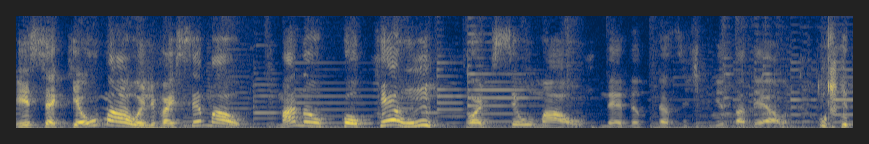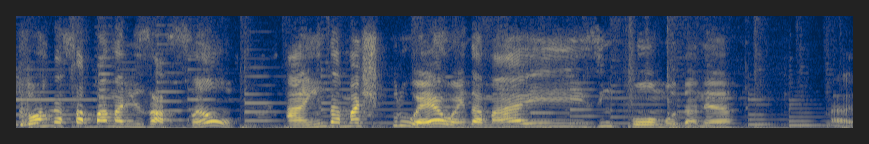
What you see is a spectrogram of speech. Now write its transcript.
esse aqui é o mal, ele vai ser mal. Mas não, qualquer um pode ser o mal, né? Dentro dessa escrita dela. O que torna essa banalização ainda mais cruel, ainda mais incômoda, né? Ah,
